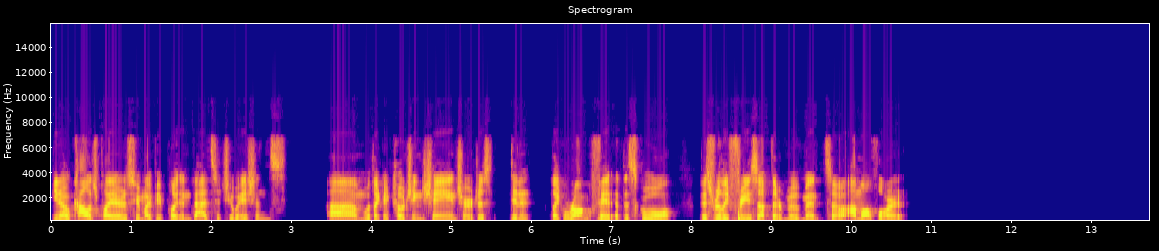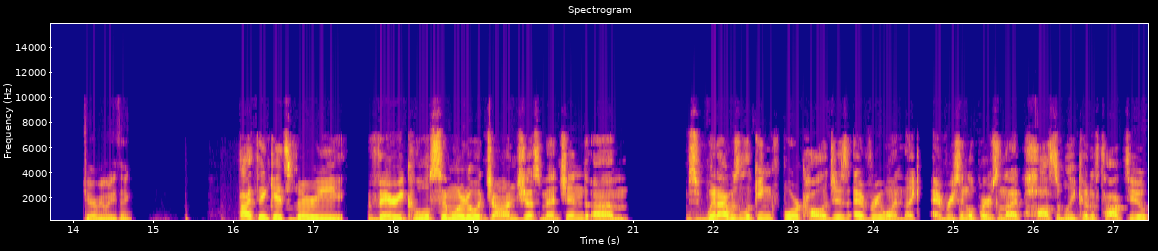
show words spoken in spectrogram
you know college players who might be put in bad situations um, with like a coaching change or just didn't like wrong fit at the school. This really frees up their movement, so I'm all for it. Jeremy, what do you think? I think it's very, very cool. Similar to what John just mentioned. Um, when I was looking for colleges, everyone, like every single person that I possibly could have talked to,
